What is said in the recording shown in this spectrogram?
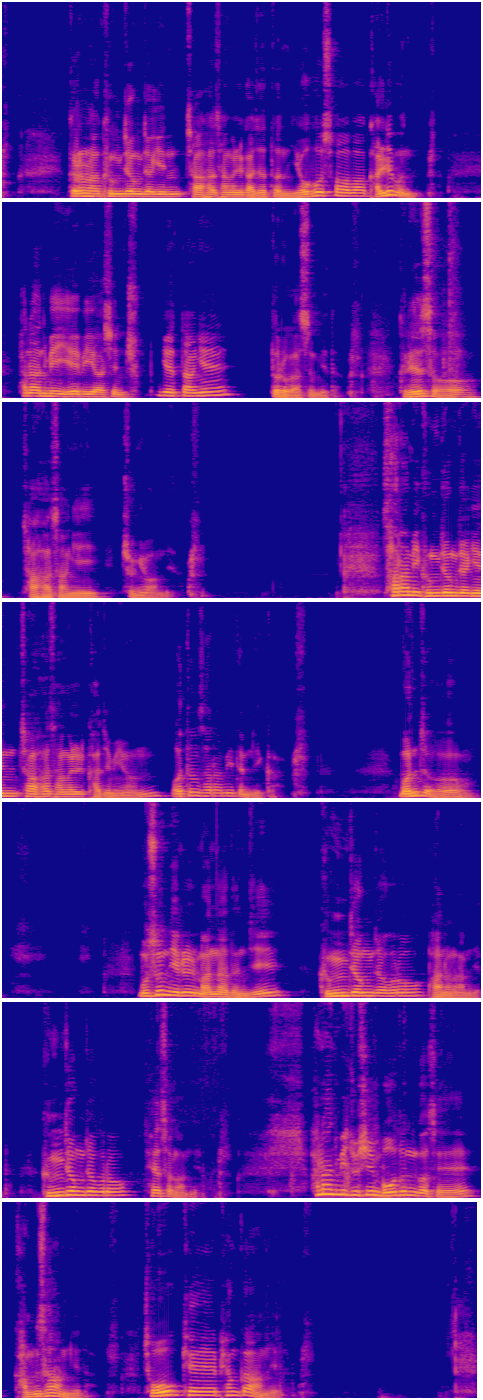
그러나 긍정적인 자하상을 가졌던 여호수아와 갈렙은 하나님의 예비하신 축복의 땅에 들어갔습니다. 그래서 자하상이 중요합니다. 사람이 긍정적인 자하상을 가지면 어떤 사람이 됩니까? 먼저 무슨 일을 만나든지 긍정적으로 반응합니다. 긍정적으로 해석합니다. 하나님이 주신 모든 것에 감사합니다. 좋게 평가합니다.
